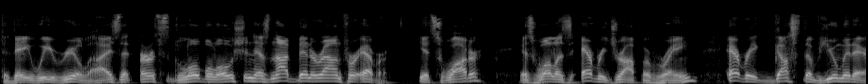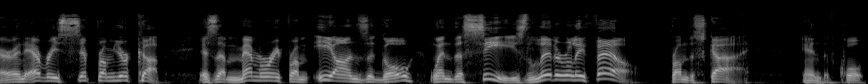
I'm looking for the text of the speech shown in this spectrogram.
Today we realize that Earth's global ocean has not been around forever. Its water, as well as every drop of rain, every gust of humid air, and every sip from your cup, is a memory from eons ago when the seas literally fell from the sky. End of quote.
